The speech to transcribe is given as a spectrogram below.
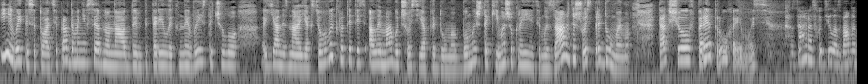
і вийти з ситуації. Правда, мені все одно на один підтарілик не вистачило. Я не знаю, як з цього викрутитись, але, мабуть, щось я придумаю. Бо ми ж такі, ми ж українці, ми завжди щось придумаємо. Так що вперед рухаємось. Зараз хотіла з вами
